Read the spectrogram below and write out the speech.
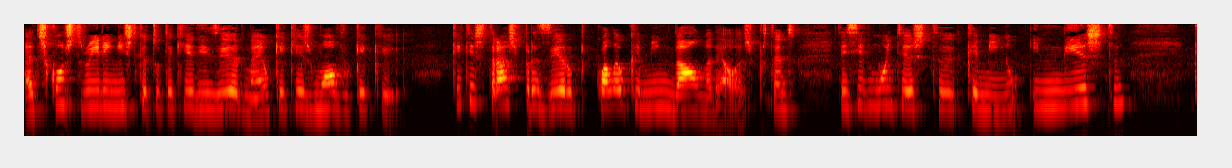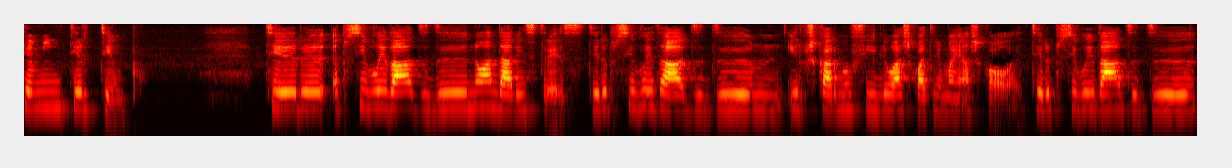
a desconstruírem isto que eu estou aqui a dizer, né? o que é que as move, o que é que, o que, é que as traz prazer, que, qual é o caminho da alma delas. Portanto, tem sido muito este caminho e neste caminho ter tempo ter eh, a possibilidade de não andar em stress, ter a possibilidade de hum, ir buscar o meu filho às quatro e meia à escola, ter a possibilidade de,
